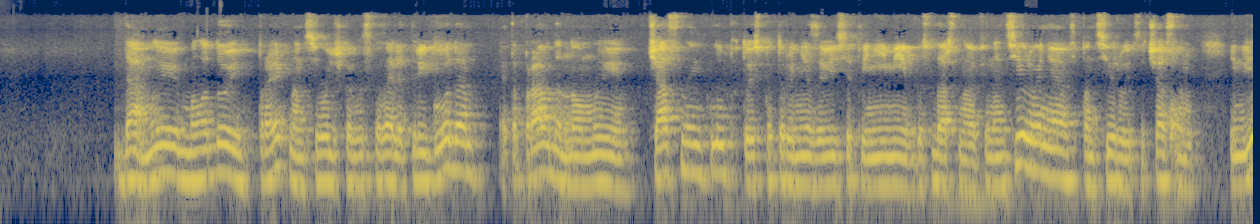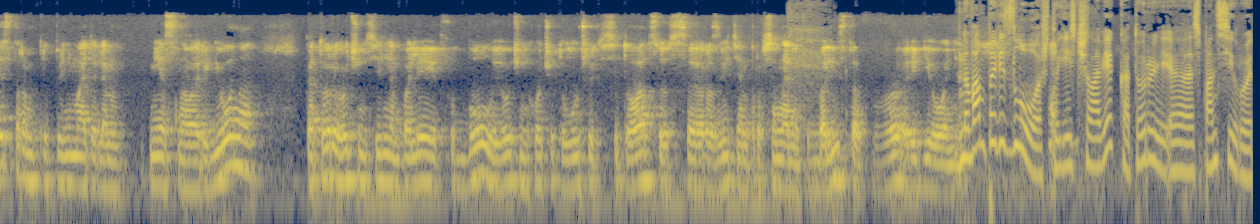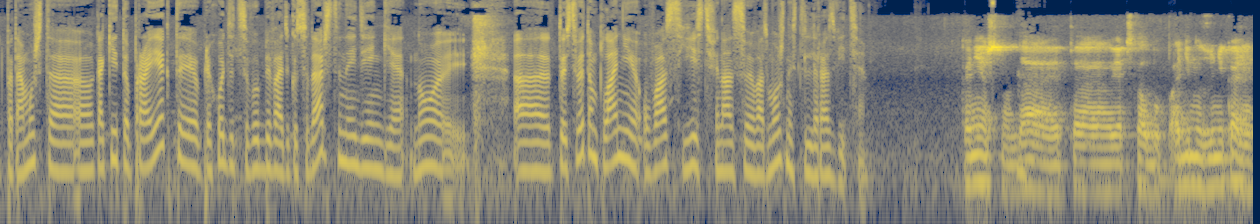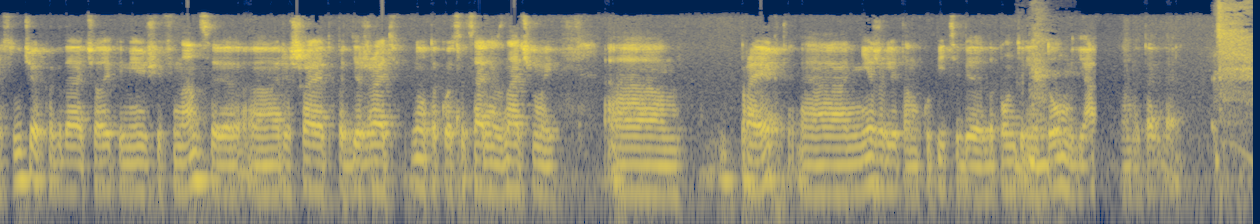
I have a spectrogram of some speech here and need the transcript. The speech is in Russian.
Да, мы молодой проект, нам всего лишь, как вы сказали, три года, это правда, но мы частный клуб, то есть который не зависит и не имеет государственного финансирования, спонсируется частным инвестором, предпринимателем местного региона, который очень сильно болеет футбол и очень хочет улучшить ситуацию с развитием профессиональных футболистов в регионе. Но вам повезло, что есть человек, который э, спонсирует, потому что э, какие-то проекты приходится выбивать государственные деньги, но э, то есть в этом плане у вас есть финансовые возможности для развития. Конечно, да, это, я бы сказал, один из уникальных случаев, когда человек, имеющий финансы, э, решает поддержать ну, такой социально значимый э, проект, э, нежели там купить себе дополнительный дом, яхту и так далее.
